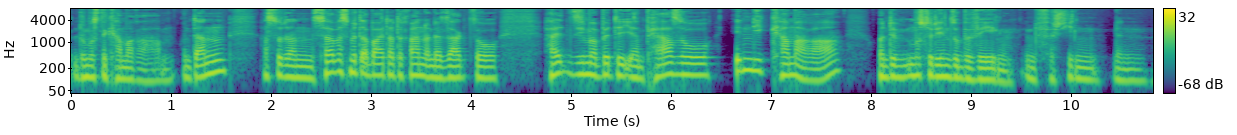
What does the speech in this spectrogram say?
Du musst eine Kamera haben. Und dann hast du dann einen Service-Mitarbeiter dran und der sagt so, halten Sie mal bitte Ihren Perso in die Kamera und dann musst du den so bewegen in verschiedenen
